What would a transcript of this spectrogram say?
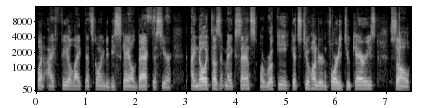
but I feel like that's going to be scaled back this year. I know it doesn't make sense. A rookie gets 242 carries, so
